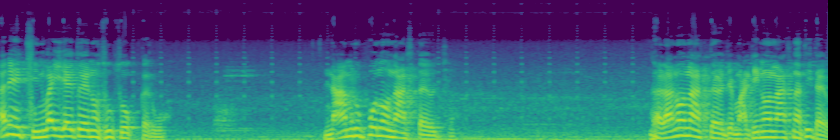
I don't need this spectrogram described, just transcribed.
અને છીનવાઈ જાય તો એનો શું શોખ કરવો? નામરૂપોનો નાશ થયો છે. ઘડાનો નાશ થયો છે, માટીનો નાશ નથી થયો.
